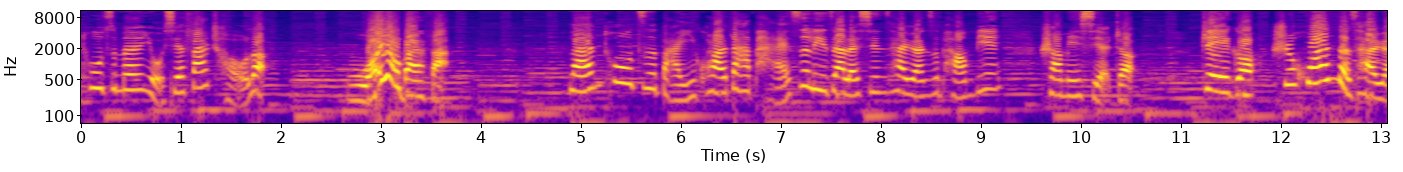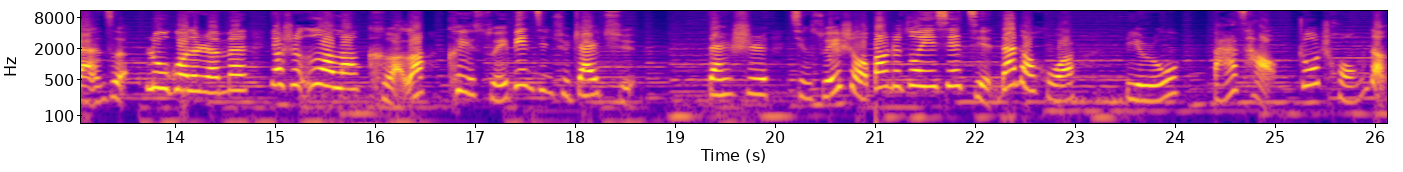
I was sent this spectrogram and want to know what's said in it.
兔子们有些发愁了。我有办法。蓝兔子把一块大牌子立在了新菜园子旁边，上面写着：“这个是獾的菜园子，路过的人们要是饿了、渴了，可以随便进去摘取。但是，请随手帮着做一些简单的活儿，比如拔草、捉虫等。”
